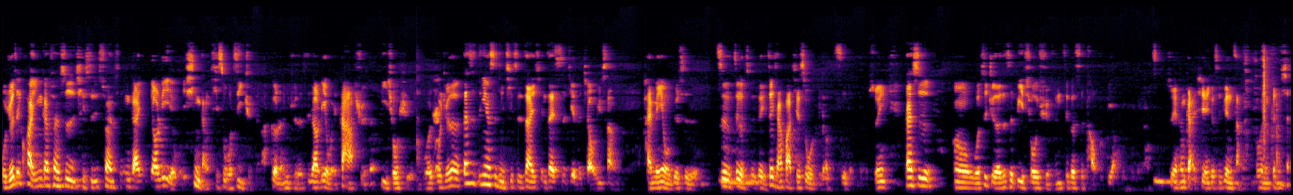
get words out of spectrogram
我觉得这块应该算是其实算是应该要列为信仰，其实我自己觉得吧。个人觉得是要列为大学的必修学，我我觉得，但是这件事情其实，在现在世界的教育上还没有，就是这这个之类，这想法其实我比较自然的，所所以，但是，嗯、呃，我是觉得这是必修学分，这个是逃不掉的。所以很感谢，就是院长多人分享。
